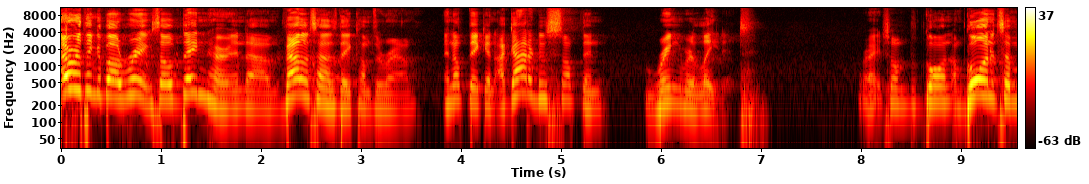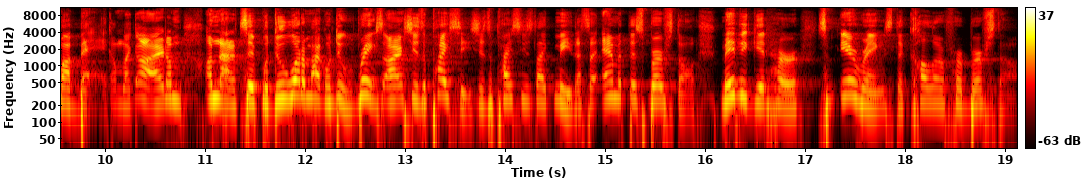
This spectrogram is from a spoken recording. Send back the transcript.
everything about rings. So I'm dating her, and uh, Valentine's Day comes around, and I'm thinking I got to do something ring related. Right, so I'm going. I'm going into my bag. I'm like, all right, I'm. I'm not a typical dude. What am I gonna do? Rings. All right, she's a Pisces. She's a Pisces like me. That's an amethyst birthstone. Maybe get her some earrings the color of her birthstone.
